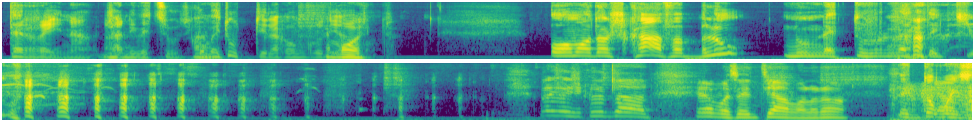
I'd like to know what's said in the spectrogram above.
terrena Gianni Vezzusi? Come tutti la concludiamo. molto. O motoscafo blu non è tornato più. Raga, scusate, e dopo sentiamolo, no? Detto questo,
